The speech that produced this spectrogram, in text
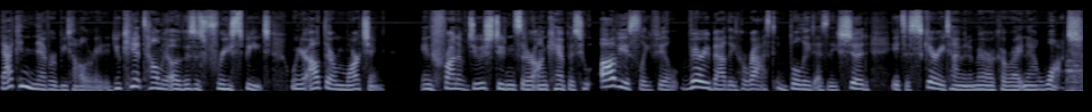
that can never be tolerated. You can't tell me, oh, this is free speech when you're out there marching in front of Jewish students that are on campus who obviously feel very badly harassed and bullied as they should. It's a scary time in America right now. Watch.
